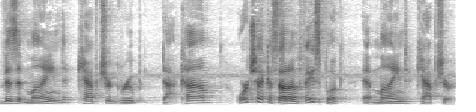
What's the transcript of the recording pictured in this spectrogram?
visit mindcapturegroup.com or check us out on Facebook at Mind Capture.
